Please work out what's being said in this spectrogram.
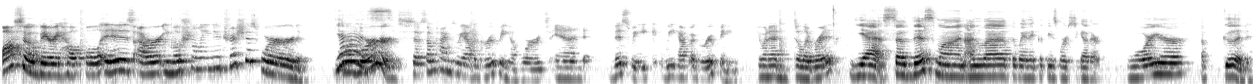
Also, very helpful is our emotionally nutritious word. or words. So sometimes we have a grouping of words, and this week we have a grouping. Do you want to deliver it? Yes. So this one, I love the way they put these words together. Warrior good.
